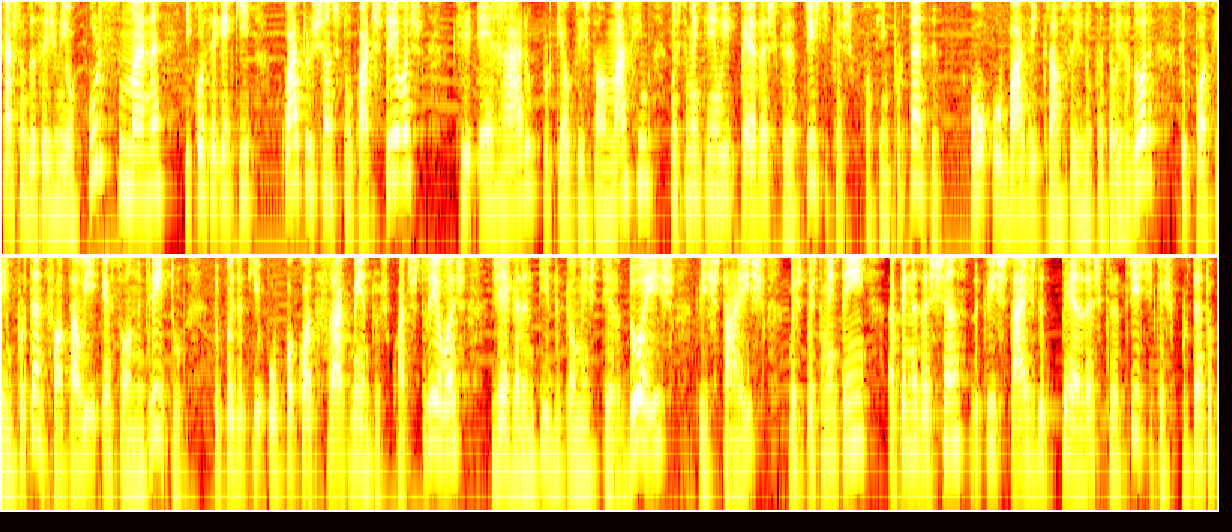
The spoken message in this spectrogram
gastam 16 mil por semana e conseguem aqui 4 chances de um 4 estrelas, que é raro porque é o cristal máximo, mas também tem ali pedras características, que pode ser importante ou o Basic Grau 6 no catalisador, que pode ser importante, falta ali é só o negrito. Depois aqui o pacote fragmentos 4 estrelas, já é garantido de pelo menos ter 2 cristais, mas depois também tem apenas a chance de cristais de pedras características, portanto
